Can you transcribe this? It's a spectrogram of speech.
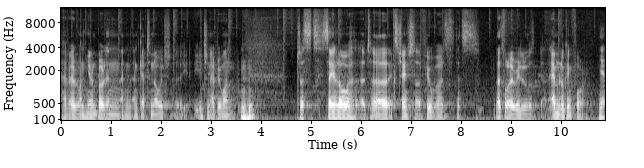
have everyone here in Berlin and, and get to know each, uh, each and everyone. Mm-hmm. Just say hello, at, uh, exchange a few words. That's that's what I really was, am looking for. Yeah,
